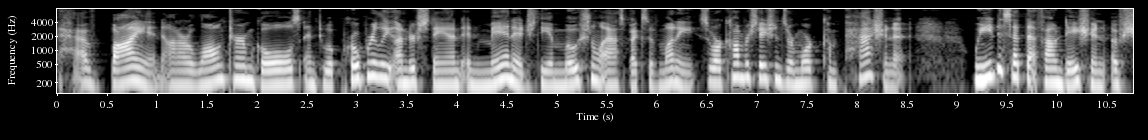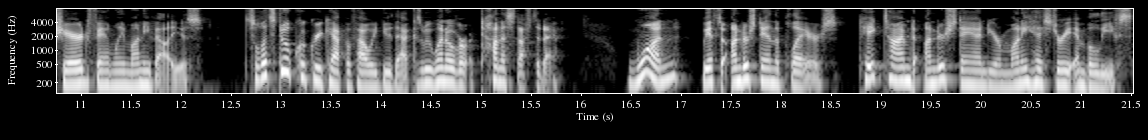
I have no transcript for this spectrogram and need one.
have buy in on our long term goals and to appropriately understand and manage the emotional aspects of money so our conversations are more compassionate, we need to set that foundation of shared family money values. So let's do a quick recap of how we do that because we went over a ton of stuff today. One, we have to understand the players. Take time to understand your money history and beliefs.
